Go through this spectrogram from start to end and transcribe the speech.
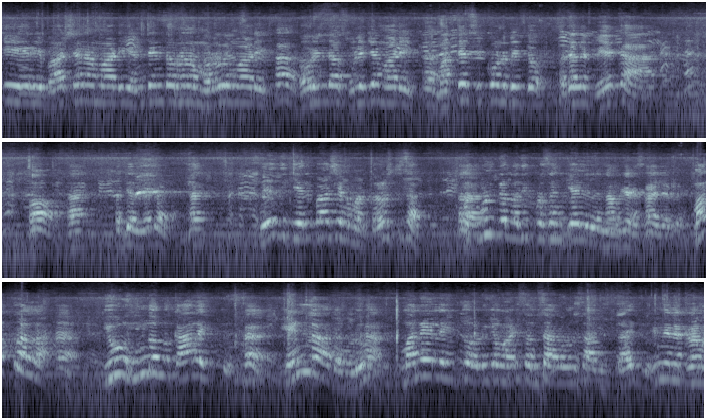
ವೇದಿಕೆ ಏರಿ ಭಾಷಣ ಮಾಡಿ ಎಂಟೆಂಟವ್ರನ್ನ ಮರಳು ಮಾಡಿ. ಅವರಿಂದ ಸುಲಿಗೆ ಮಾಡಿ ಮತ್ತೆ ಸಿಕ್ಕೊಂಡು ಬಿದ್ದು ಅದೆಲ್ಲ ಬೇಕಾ? ಅದೆಲ್ಲ ಬೇಡ. ವೇದಿಕೆಯಲ್ಲಿ ಭಾಷಣ ಮಾಡ್ತಾರೆ ಅಷ್ಟು ಸಾಕು. ಅಲ್ಲ. ಉಳಿದೆಲ್ಲ ಅದಕ್ಕೆ ಪ್ರಸಂಗ ಕೇಳಿಲ್ಲ ನಮ್ಗೆ ಮಾತ್ರ ಅಲ್ಲ. ಇವು ಹಿಂದೊಂದು ಕಾಲ ಇತ್ತು. ಹೆಣ್ಣಾದವಳು. ಮನೆಯಲ್ಲೇ ಇದ್ದು ಅಡುಗೆ ಮಾಡಿ ಸಂಸಾರವನ್ನು ಸಾಗಿಸ್ತಾ ಇದ್ರು ಹಿಂದಿನ ಕ್ರಮ.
